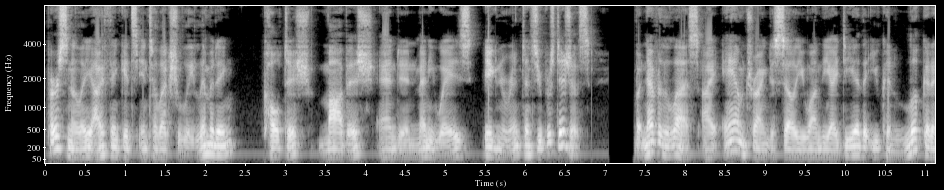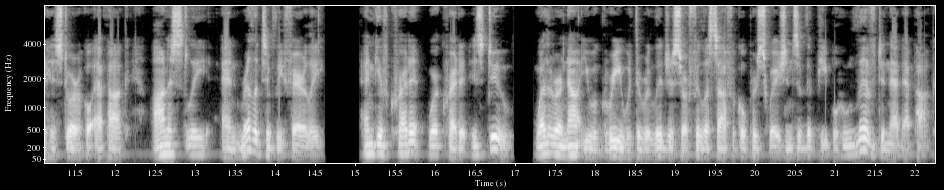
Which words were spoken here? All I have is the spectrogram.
Personally, I think it's intellectually limiting, cultish, mobbish, and in many ways, ignorant and superstitious. But nevertheless, I am trying to sell you on the idea that you can look at a historical epoch honestly and relatively fairly and give credit where credit is due, whether or not you agree with the religious or philosophical persuasions of the people who lived in that epoch.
